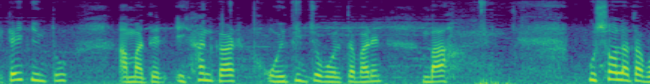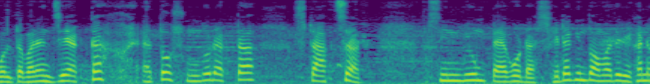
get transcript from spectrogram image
এটাই কিন্তু আমাদের এখানকার ঐতিহ্য বলতে পারেন বা কুশলতা বলতে পারেন যে একটা এত সুন্দর একটা স্ট্রাকচার সিনবিউম প্যাগোডা সেটা কিন্তু আমাদের এখানে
